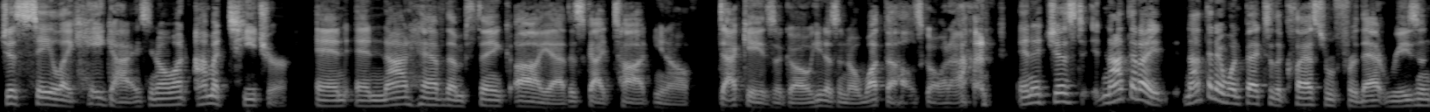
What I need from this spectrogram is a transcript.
just say like, hey guys, you know what? I'm a teacher and and not have them think, oh yeah, this guy taught, you know, decades ago. He doesn't know what the hell's going on. And it just not that I not that I went back to the classroom for that reason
